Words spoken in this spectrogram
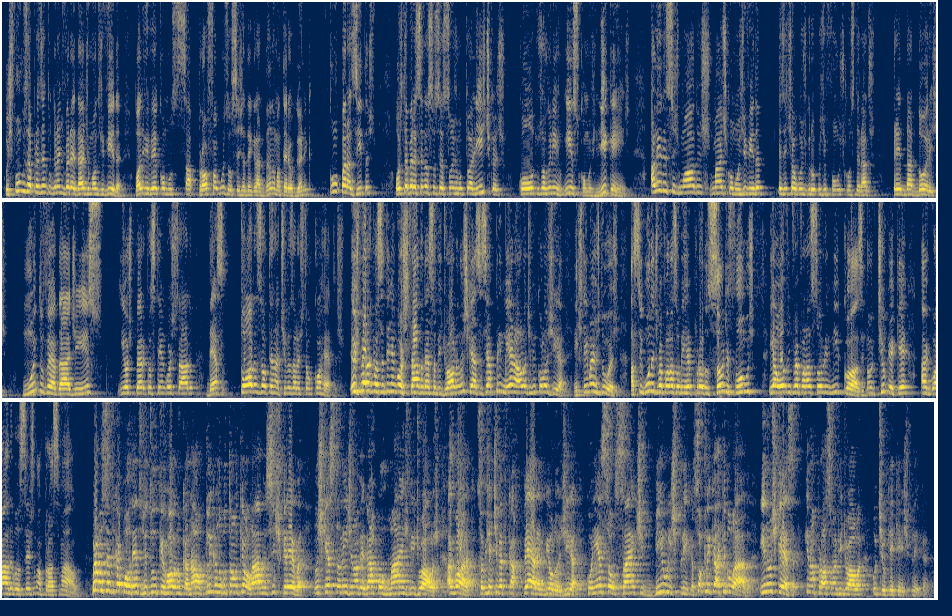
Os fungos apresentam grande variedade de modos de vida. Podem viver como saprófagos, ou seja, degradando a matéria orgânica, como parasitas, ou estabelecendo associações mutualísticas com outros organismos, isso como os líquens. Além desses modos mais comuns de vida, existem alguns grupos de fungos considerados predadores. Muito verdade isso, e eu espero que você tenha gostado dessa todas as alternativas elas estão corretas. Eu espero que você tenha gostado dessa videoaula e não esqueça, essa é a primeira aula de micologia. A gente tem mais duas. A segunda a gente vai falar sobre reprodução de fungos e a outra a gente vai falar sobre micose. Então, tio Keke aguarda vocês numa próxima aula. Para você ficar por dentro de tudo que rola no canal, clica no botão aqui ao lado e se inscreva. Não esqueça também de navegar por mais videoaulas. Agora, seu objetivo é ficar fera em biologia, conheça o site Bioexplica. Só clicar aqui do lado. E não esqueça que na próxima videoaula o tio QQ explica.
